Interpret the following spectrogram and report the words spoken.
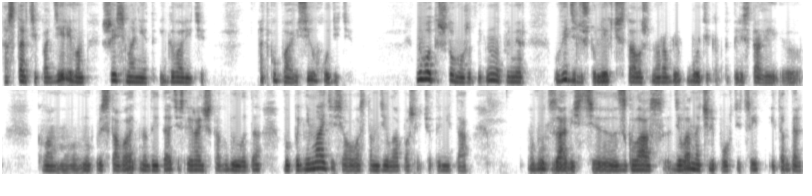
оставьте под деревом шесть монет и говорите, откупаюсь и уходите. Ну вот что может быть. Ну, например, увидели, что легче стало, что на работе как-то перестали э, к вам э, ну, приставать, надоедать, если раньше так было, да, вы поднимаетесь, а у вас там дела пошли что-то не так. Вот зависть э, с глаз, дела начали портиться и, и так далее.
